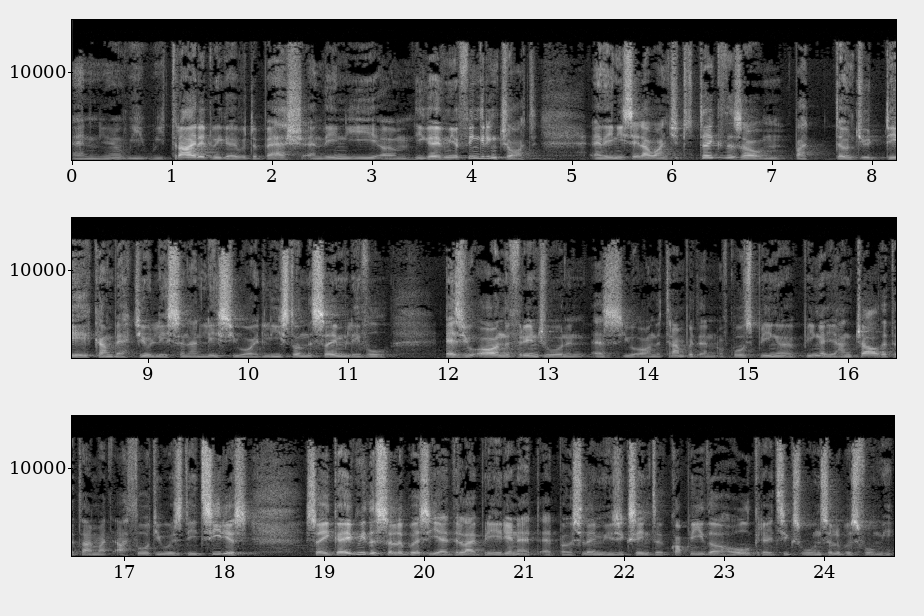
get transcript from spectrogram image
and you know we, we tried it we gave it a bash and then he um, he gave me a fingering chart and then he said i want you to take this home but don't you dare come back to your lesson unless you are at least on the same level as you are on the French horn and as you are on the trumpet. And of course, being a being a young child at the time, I, I thought he was dead serious. So he gave me the syllabus. He had the librarian at, at Beausoleil Music Center copy the whole grade six horn syllabus for me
